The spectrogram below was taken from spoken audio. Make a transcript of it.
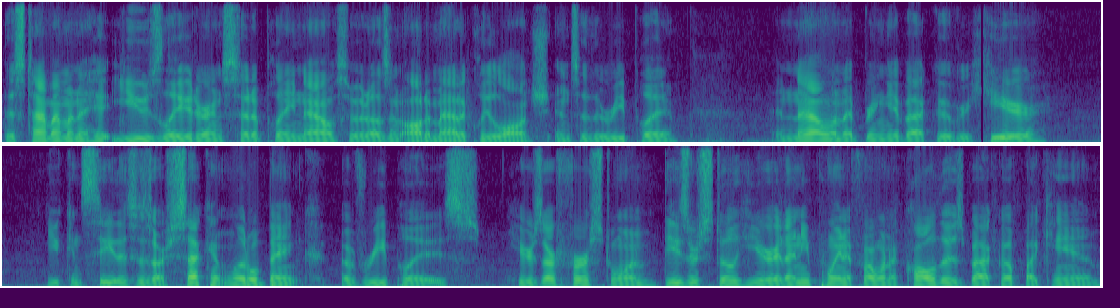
This time I'm going to hit use later instead of play now so it doesn't automatically launch into the replay. And now when I bring you back over here, you can see this is our second little bank of replays. Here's our first one. These are still here. At any point, if I want to call those back up, I can.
